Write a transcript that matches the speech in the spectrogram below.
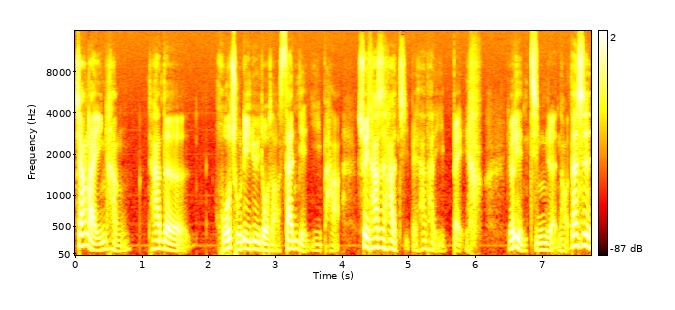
将来银行它的活储利率多少？三点一趴，所以它是它的几倍？它它一倍，有点惊人哦，但是。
